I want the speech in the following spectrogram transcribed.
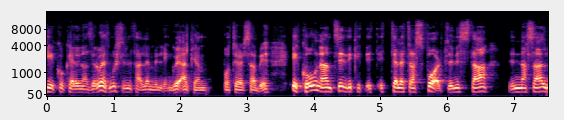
kieku kelli nażel wieħed mhux li nitgħallem il-lingwi għalkemm poter sabiħ, ikun anzi dik it-teletrasport li nista' nasal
